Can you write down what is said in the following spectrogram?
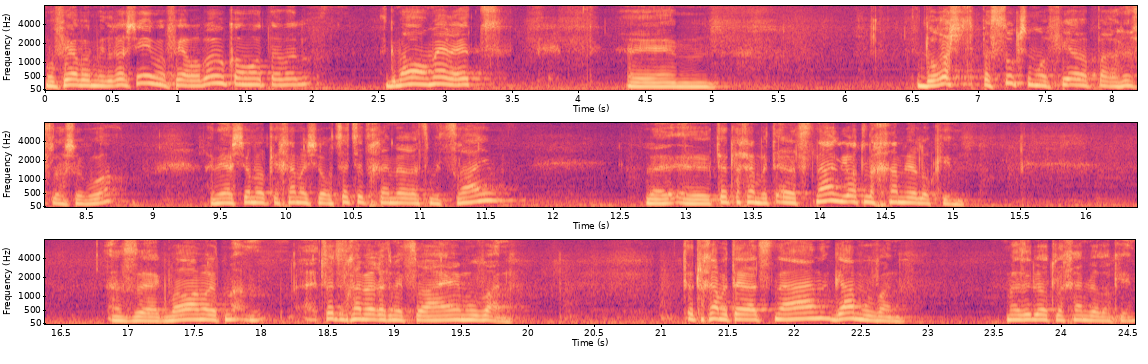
מופיע במדרשים, מופיע בהרבה מקומות, אבל הגמרא אומרת, אה, דורשת פסוק שמופיע בפרשה של השבוע, אני השם אלוקיכם אשר הוצאתי אתכם מארץ מצרים, לתת לכם את ארץ נען, להיות לכם לאלוקים. אז הגמרא אומרת, הוצאתי אתכם מארץ מצרים, מובן. לתת לכם את ארץ נען, גם מובן. מה זה להיות לכם לאלוקים?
